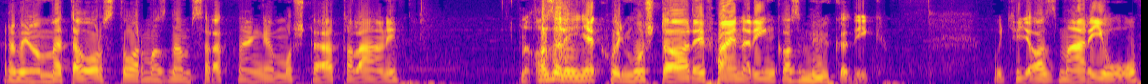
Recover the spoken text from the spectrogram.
Remélem a Meteor Storm az nem szeretne engem most eltalálni. Na az a lényeg, hogy most a refinerink az működik. Úgyhogy az már jó.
